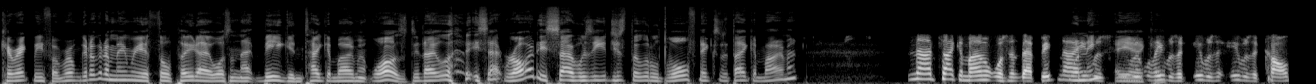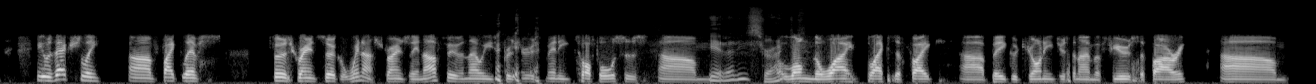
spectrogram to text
correct me if I'm wrong, but I've got a memory of Torpedo wasn't that big and Take a Moment was. Did they? Is that right? Is so? Was he just a little dwarf next to Take a Moment? No, take a moment wasn't that big. No, wasn't he was. He? He, Yeah, was okay. he was a. He was. A, he was a colt. He was actually uh, Fake Left's first Grand Circuit winner. Strangely enough, even though he's produced many top horses um, Yeah, that is strange. along the way. Blacks A Fake. Uh, Be Good Johnny, just to name a few. Safari. Um,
